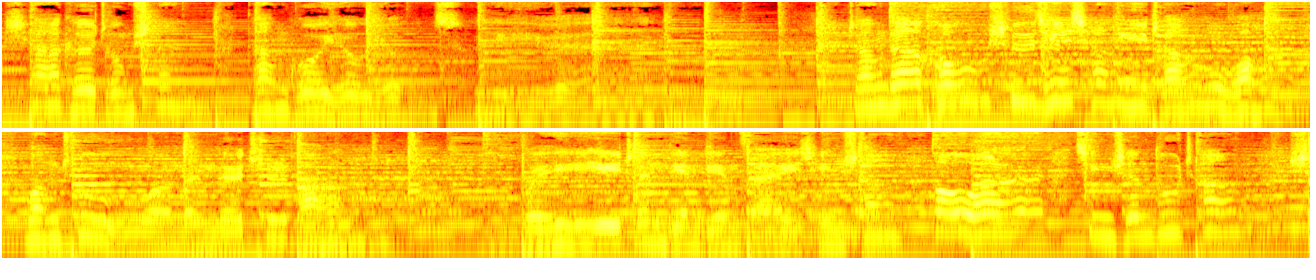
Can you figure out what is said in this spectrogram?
下课钟声荡过悠悠岁月。长大后，世界像一张网，网住我们的翅膀。回忆沉甸甸在心上，偶尔轻声独唱，是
